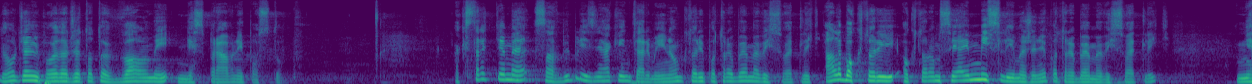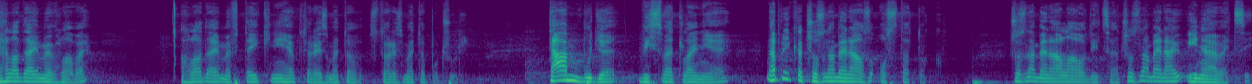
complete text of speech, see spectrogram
Dovolte mi povedať, že toto je veľmi nesprávny postup. Ak stretneme sa v Biblii s nejakým termínom, ktorý potrebujeme vysvetliť, alebo ktorý, o ktorom si aj myslíme, že nepotrebujeme vysvetliť, nehľadajme v hlave a hľadajme v tej knihe, ktorej sme to, z ktorej sme to počuli. Tam bude vysvetlenie, napríklad čo znamená ostatok čo znamená Laodica, čo znamenajú iné veci.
